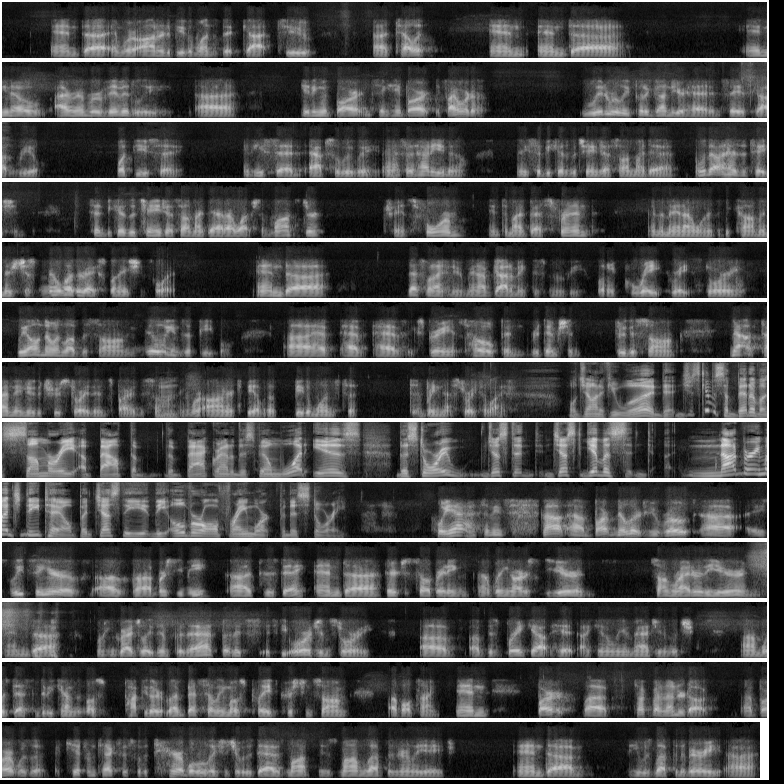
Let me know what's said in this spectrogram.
and uh, and we're honored to be the ones that got to uh, tell it. And and uh, and you know, I remember vividly uh, getting with Bart and saying, "Hey, Bart, if I were to literally put a gun to your head and say, "Is God real?" What do you say? And he said, "Absolutely." And I said, "How do you know?" And he said, "Because of the change I saw in my dad." And without hesitation, said, "Because of the change I saw in my dad, I watched a monster transform into my best friend." and the man I wanted to become. And there's just no other explanation for it. And uh, that's what I knew, man, I've got to make this movie. What a great, great story. We all know and love the song. Millions of people uh, have have have experienced hope and redemption through the song. Now it's time they knew the true story that inspired the song, mm. and we're honored to be able to be the ones to to bring that story to life. Well, John, if you would, just give us a bit of a summary about the the background of this film. What is the story? Just just give us not very much detail, but just the the overall framework for this story. Well, yeah, it's, I mean, it's about uh, Bart Millard, who wrote, uh, he's lead singer of, of uh, MercyMe uh, to this day, and uh, they're just celebrating uh, winning artist of the year and songwriter of the year, and and uh, we congratulate them for that. But it's it's the origin story of, of this breakout hit, I Can Only Imagine, which um, was destined to become the most popular, uh, best-selling, most played Christian song of all time. And Bart, uh, talk about an underdog. Uh, Bart was a, a kid from Texas with a terrible relationship with his dad. His mom, his mom left at an early age, and um, he was left in a very uh,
